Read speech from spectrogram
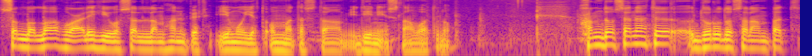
صلی اللہ علیہ وسلم. ہن پٮ۪ٹھ یِمو یَتھ اُمتَس تام یہِ دیٖنی اِسلام واتنو. حمد و تہٕ درود السلام پَتہٕ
